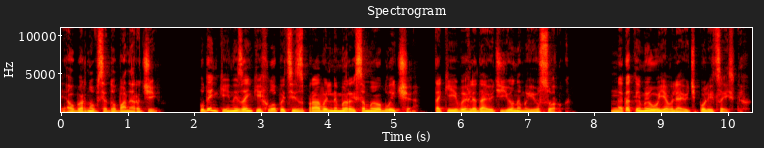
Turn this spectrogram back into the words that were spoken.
Я обернувся до Банерджі. Худенький низенький хлопець із правильними рисами обличчя, такі виглядають юними й у сорок, не такими уявляють поліцейських.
